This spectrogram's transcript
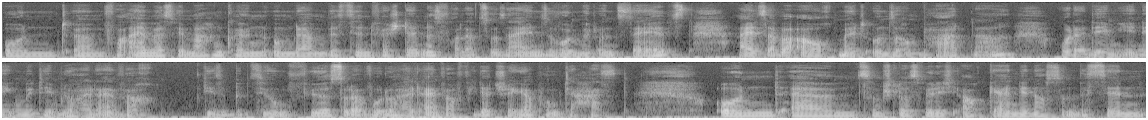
und ähm, vor allem, was wir machen können, um da ein bisschen verständnisvoller zu sein, sowohl mit uns selbst als aber auch mit unserem Partner oder demjenigen, mit dem du halt einfach diese Beziehung führst oder wo du halt einfach viele Triggerpunkte hast. Und ähm, zum Schluss würde ich auch gerne dir noch so ein bisschen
